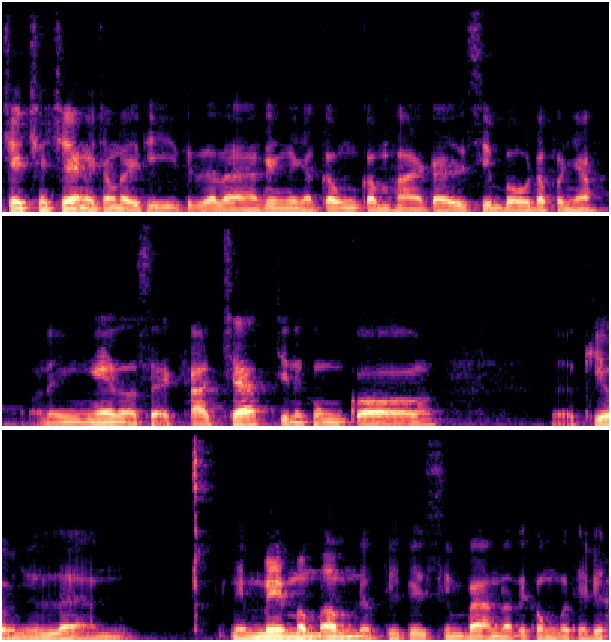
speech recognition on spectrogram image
chen chen chen ở trong đấy thì thực ra là cái người nhạc công cầm hai cái cymbal đập vào nhau. Nên nghe nó sẽ khá chát, chứ nó không có ờ, kiểu như là mềm mềm ấm ấm được, thì cái simban đó thì không có thể được.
